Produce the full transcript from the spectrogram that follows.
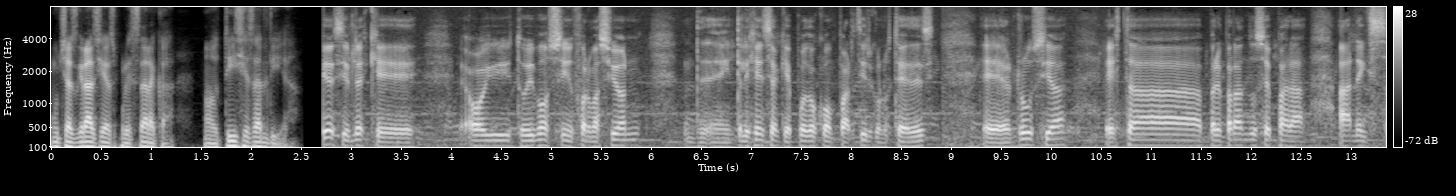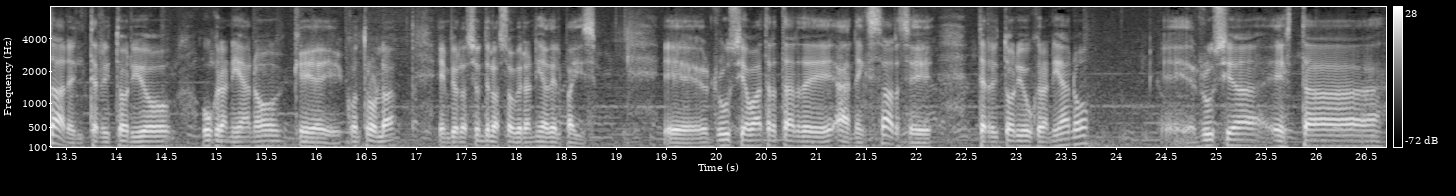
Muchas gracias por estar acá. Noticias al día. Quiero decirles que hoy tuvimos información de inteligencia que puedo compartir con ustedes. Eh, Rusia está preparándose para anexar el territorio ucraniano que controla en violación de la soberanía del país. Eh, Rusia va a tratar de anexarse territorio ucraniano eh, Rusia está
